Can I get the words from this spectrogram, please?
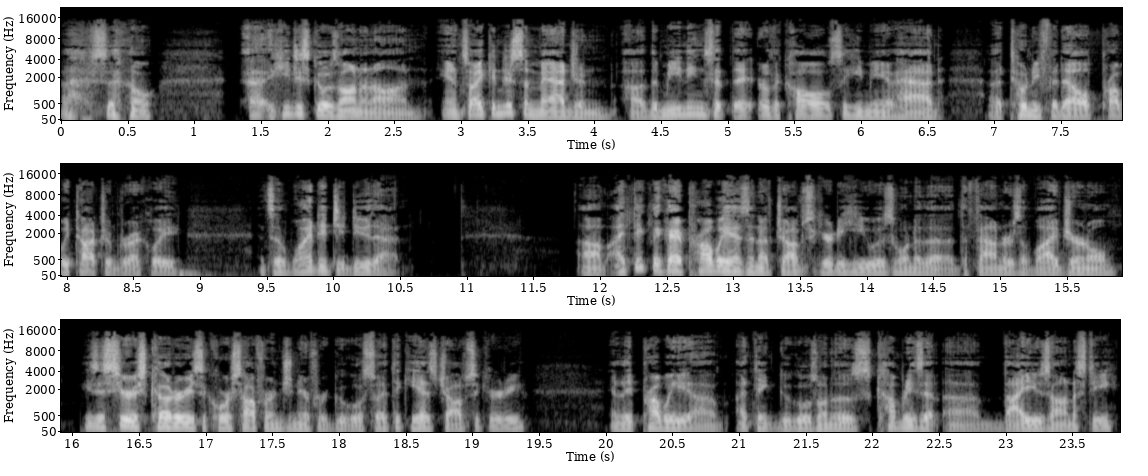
Uh, so uh, he just goes on and on, and so I can just imagine uh, the meetings that the or the calls that he may have had. Uh, Tony Fadell probably talked to him directly and said, "Why did you do that?" Um, I think the guy probably has enough job security. He was one of the the founders of LiveJournal. He's a serious coder. He's a core software engineer for Google, so I think he has job security. And they probably, uh, I think Google is one of those companies that uh, values honesty,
